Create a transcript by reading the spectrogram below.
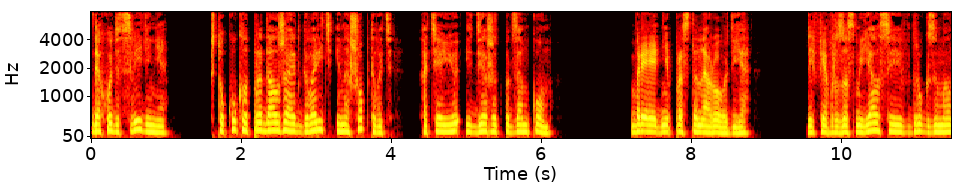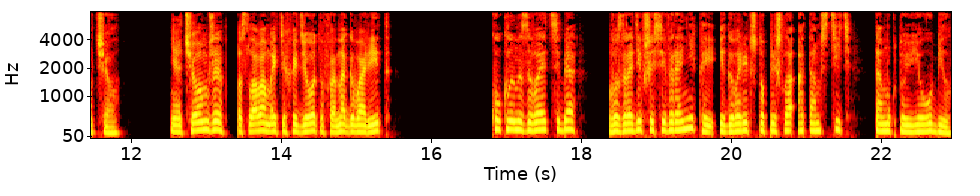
доходят сведения, что кукла продолжает говорить и нашептывать, хотя ее и держат под замком. Бредни простонародья. Лефевр засмеялся и вдруг замолчал. Ни о чем же, по словам этих идиотов, она говорит. Кукла называет себя возродившейся Вероникой и говорит, что пришла отомстить тому, кто ее убил.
